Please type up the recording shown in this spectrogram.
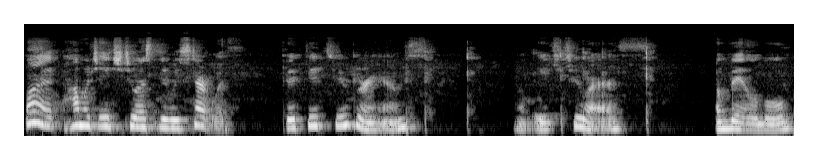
But how much H2S did we start with? 52 grams of H2S available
